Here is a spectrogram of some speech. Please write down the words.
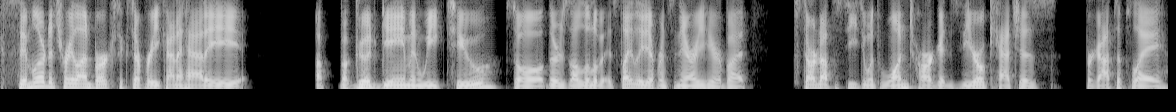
Similar to Treylon Burks, except for he kind of had a, a a good game in week two. So there's a little bit slightly different scenario here, but started off the season with one target, zero catches, forgot to play.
